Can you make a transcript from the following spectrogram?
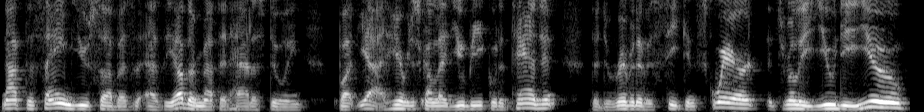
Not the same u sub as, as the other method had us doing, but yeah, here we're just going to let u be equal to tangent. The derivative is secant squared. It's really u du,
